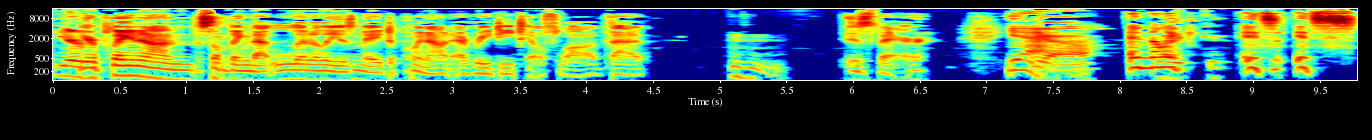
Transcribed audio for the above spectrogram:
You're. You're playing it on something that literally is made to point out every detail flaw that mhm. is there. Yeah. Yeah. And like, Like. it's it's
